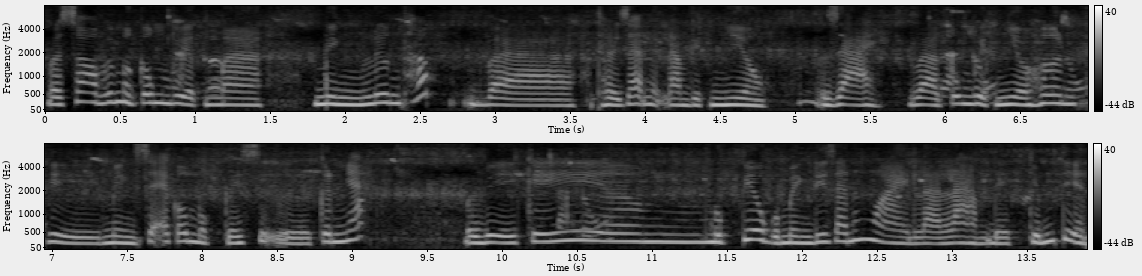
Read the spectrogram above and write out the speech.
Và so với một công việc mà mình lương thấp và thời gian lại làm việc nhiều, dài và Dạ, công việc đúng, nhiều hơn đúng. thì mình sẽ có một cái sự cân nhắc bởi vì cái Dạ, mục tiêu của mình đi ra nước ngoài là làm để kiếm tiền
